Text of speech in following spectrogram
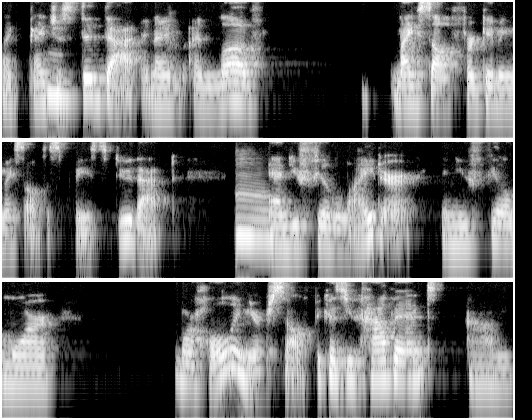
like I mm. just did that and I I love myself for giving myself the space to do that Mm. and you feel lighter and you feel more more whole in yourself because you haven't um,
